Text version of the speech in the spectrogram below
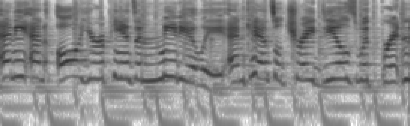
any and all Europeans immediately and canceled trade deals with Britain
